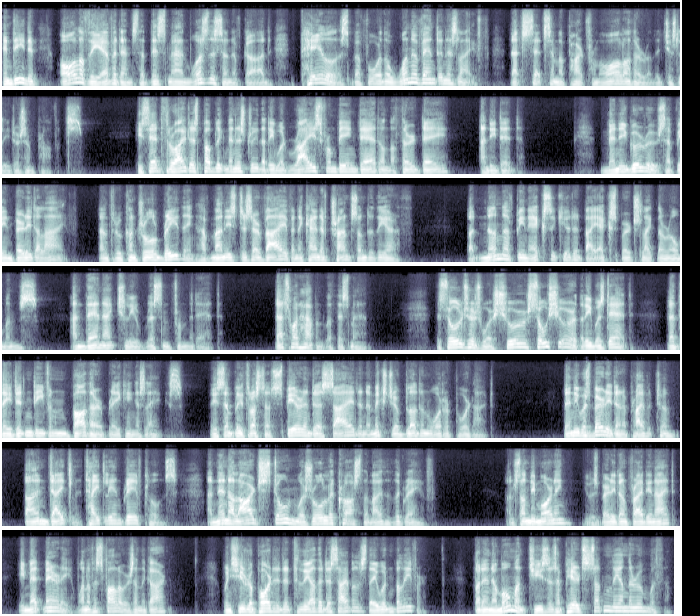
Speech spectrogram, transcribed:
Indeed, all of the evidence that this man was the Son of God pales before the one event in his life that sets him apart from all other religious leaders and prophets. He said throughout his public ministry that he would rise from being dead on the third day, and he did. Many gurus have been buried alive, and through controlled breathing have managed to survive in a kind of trance under the earth. But none have been executed by experts like the Romans, and then actually risen from the dead. That's what happened with this man. The soldiers were sure, so sure that he was dead, that they didn't even bother breaking his legs. They simply thrust a spear into his side and a mixture of blood and water poured out. Then he was buried in a private tomb, bound tightly in grave clothes, and then a large stone was rolled across the mouth of the grave. On Sunday morning, he was buried on Friday night, he met Mary, one of his followers, in the garden. When she reported it to the other disciples, they wouldn't believe her. But in a moment, Jesus appeared suddenly in the room with them.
